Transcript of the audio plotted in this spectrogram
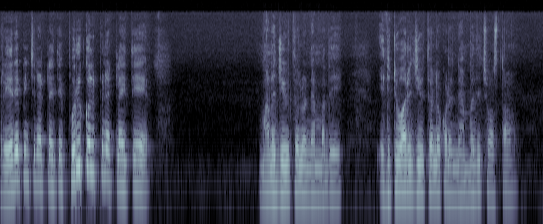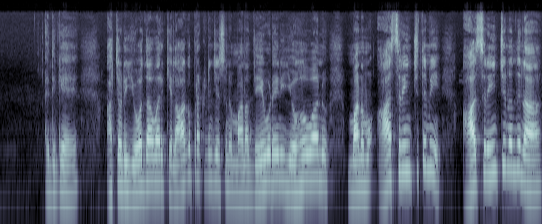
ప్రేరేపించినట్లయితే పురుకొల్పినట్లయితే మన జీవితంలో నెమ్మది ఎదుటివారి జీవితంలో కూడా నెమ్మది చూస్తాం. అందుకే అతడు యోధా వారికి ఇలాగ ప్రకటన చేసిన మన దేవుడైన యహోవాను మనము ఆశ్రయించితమే ఆశ్రయించినందున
